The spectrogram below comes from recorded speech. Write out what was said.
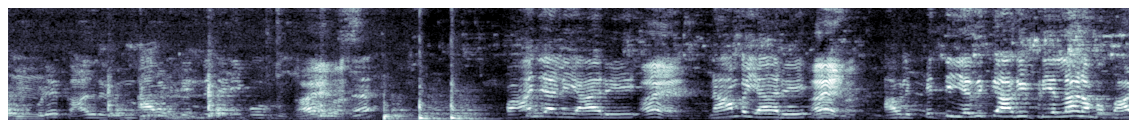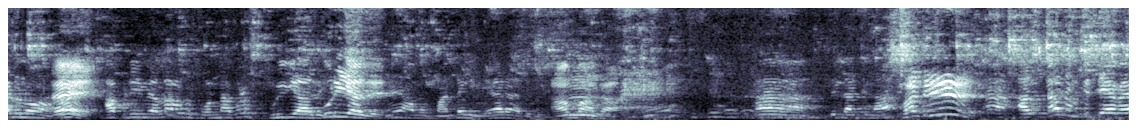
அப்படியே காதுல அவனுக்கு என்ன தெரிய போகுது? பாஞ்சாலி யாரு? நாம யாரு. அவளை பெத்தி எதுக்காக இப்படி எல்லாம் நம்ம பாடணும். அப்படின்னு எல்லாம் அவனுக்கு சொன்னா கூட புரியாது. புரியாது. அவன் மண்டலி ஏறாது ஆமாக்கா. அதுதான் நமக்கு தேவை.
